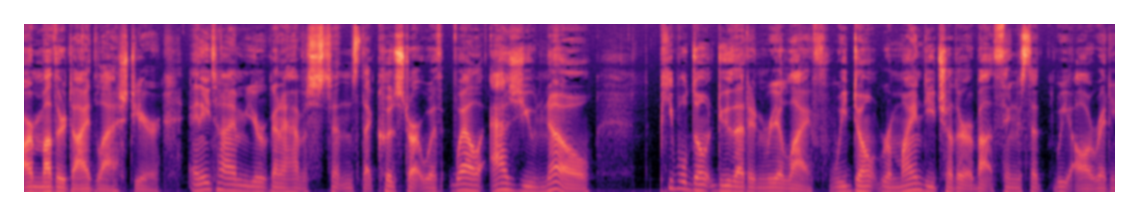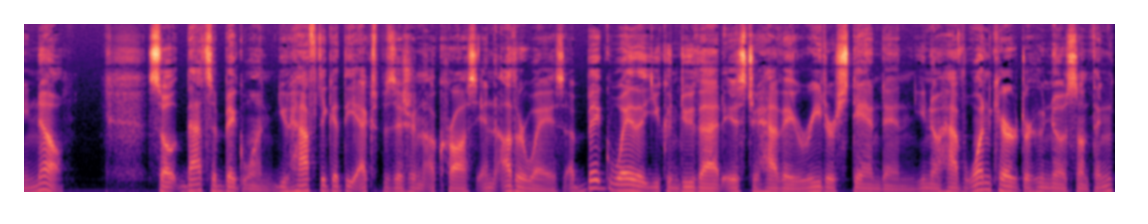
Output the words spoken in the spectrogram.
our mother died last year, anytime you're going to have a sentence that could start with, Well, as you know, people don't do that in real life. We don't remind each other about things that we already know. So that's a big one. You have to get the exposition across in other ways. A big way that you can do that is to have a reader stand in. You know, have one character who knows something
